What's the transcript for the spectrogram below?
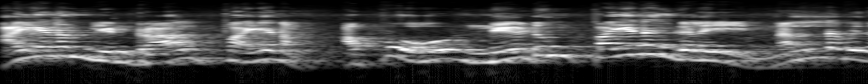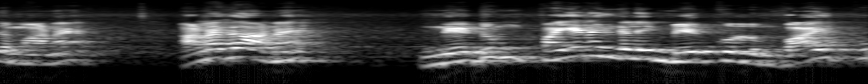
அயனம் என்றால் பயணம். அப்போ நெடும் பயணங்களை நல்ல விதமான அழகான நெடும் பயணங்களை மேற்கொள்ளும் வாய்ப்பு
